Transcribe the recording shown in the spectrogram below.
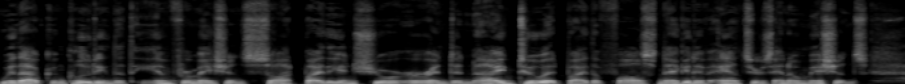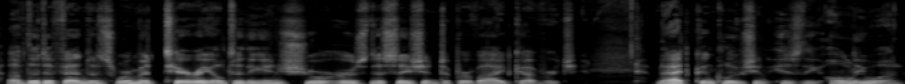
without concluding that the information sought by the insurer and denied to it by the false negative answers and omissions of the defendants were material to the insurer's decision to provide coverage. That conclusion is the only one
